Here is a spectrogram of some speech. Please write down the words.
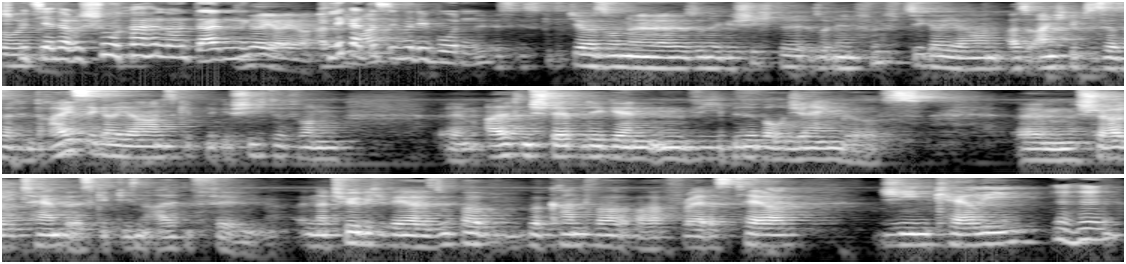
speziellere Schuhe an und dann Ja, ja, ja. Also klickert es über den Boden. Es, es gibt ja so eine, so eine Geschichte, so in den 50er Jahren, also eigentlich gibt es ja seit den 30er Jahren, es gibt eine Geschichte von ähm, alten Stepplegenden wie Bilbo Jangles, ähm, Shirley Temple, es gibt diesen alten Film. Natürlich, wer super bekannt war, war Fred Astaire, Gene Kelly. Ähm,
